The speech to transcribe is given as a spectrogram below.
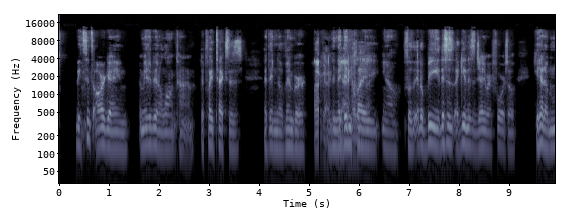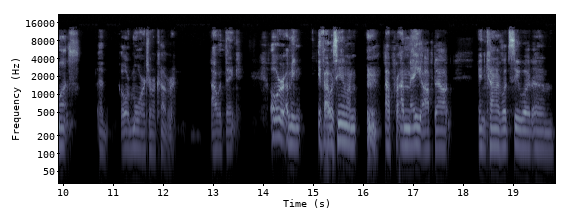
I mean, since our game, I mean, it's been a long time. They played Texas at the end of November, Okay, and then they yeah, didn't he'll be back. play. You know, so it'll be this is again this is January 4th. so he had a month uh, or more to recover. I would think, or I mean, if I was him, I'm I, I may opt out and kind of let's see what um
